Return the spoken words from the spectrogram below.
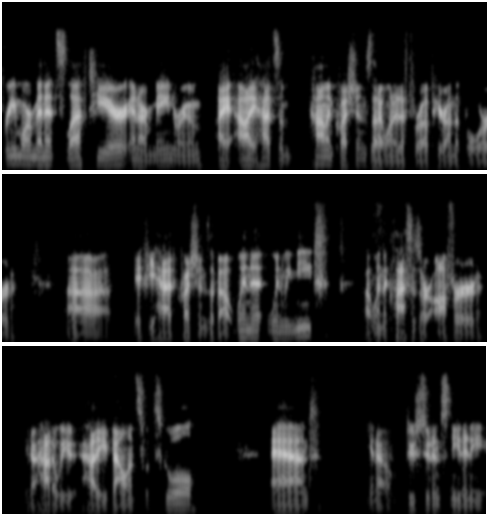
three more minutes left here in our main room. I, I had some common questions that I wanted to throw up here on the board. Uh, if you had questions about when it, when we meet, uh, when the classes are offered, you know, how do we how do you balance with school, and you know, do students need any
